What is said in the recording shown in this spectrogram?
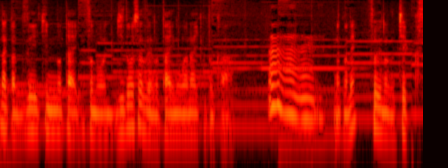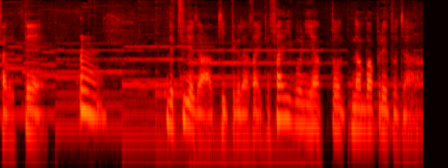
なんか税金の滞その自動車税の滞納がないかとかうんうんなんかねそういうのがチェックされてうん。で次はじゃああっち行ってくださいって最後にやっとナンバープレートじゃあ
